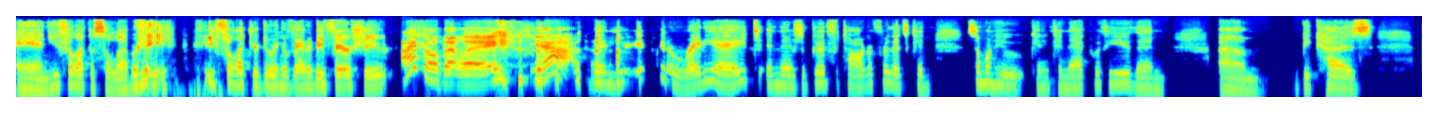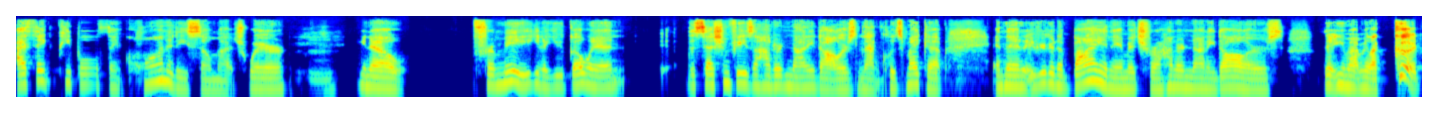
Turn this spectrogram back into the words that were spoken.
and you feel like a celebrity, you feel like you're doing a Vanity Fair shoot. I felt that way. yeah, then it's going to radiate, and there's a good photographer that's can someone who can connect with you. Then, um, because I think people think quantity so much, where Mhm. you know, for me, you know, you go in. The session fee is $190 and that includes makeup. And then if you're going to buy an image for $190, then you might be like, good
